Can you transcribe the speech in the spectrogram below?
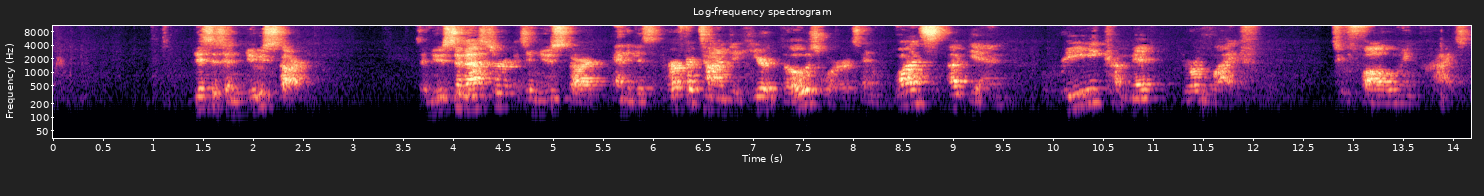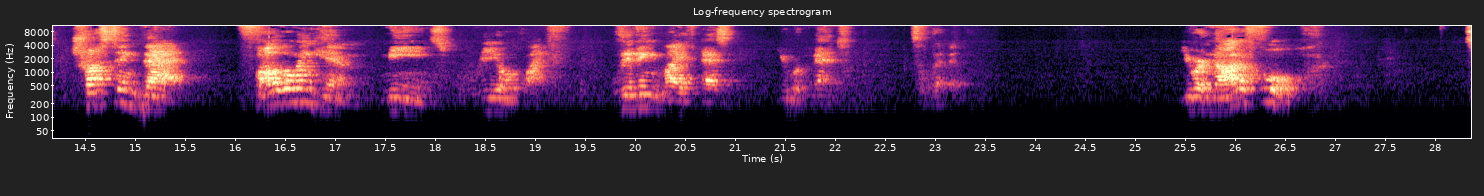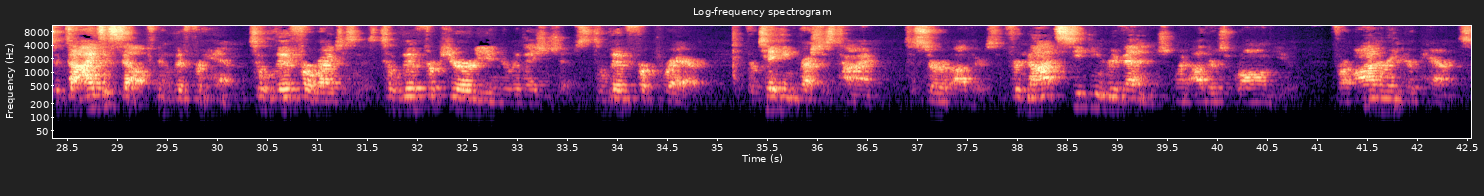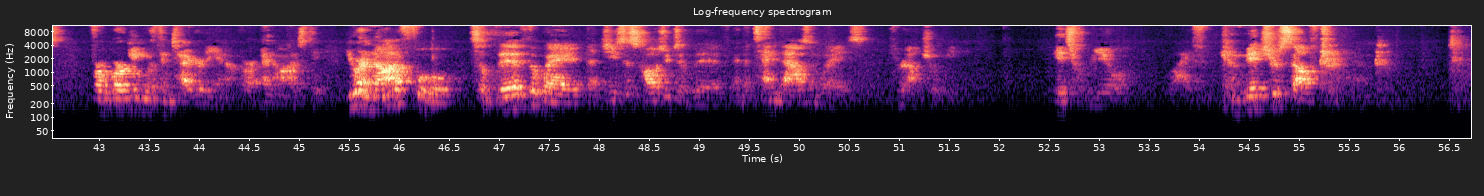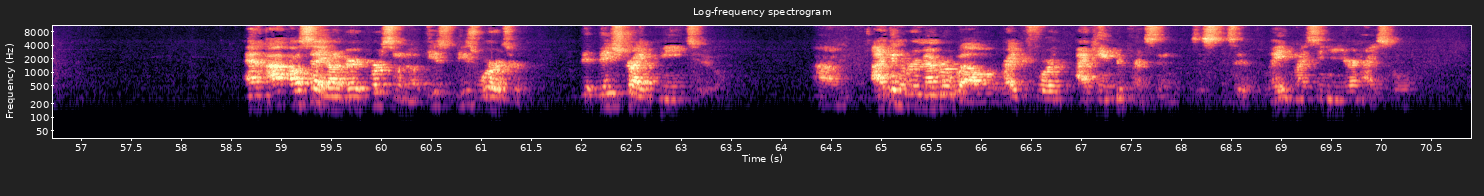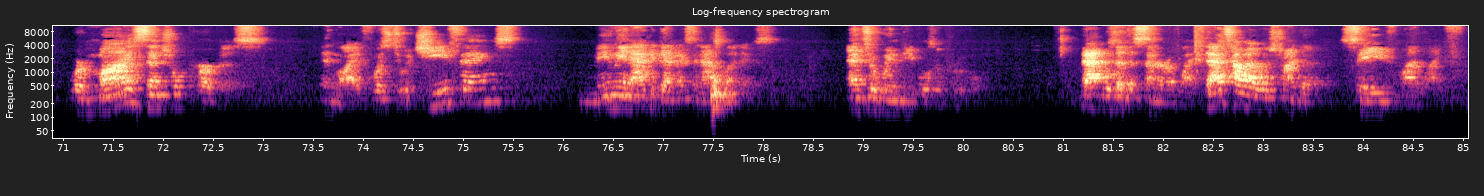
This is a new start. It's a new semester, it's a new start, and it is the perfect time to hear those words and once again recommit your life to following Christ. Trusting that following Him means real life, living life as you were meant to live it. You are not a fool to die to self and live for Him, to live for righteousness, to live for purity in your relationships, to live for prayer, for taking precious time to serve others, for not seeking revenge when others wrong you, for honoring your parents, for working with integrity and, and honesty. You are not a fool to live the way that Jesus calls you to live in the 10,000 ways throughout your week. It's real life. Commit yourself to Him. And I, will say on a very personal note, these, these words are, they, they strike me too. Um, I can remember well, right before I came to Princeton, it's, late my senior year in high school, where my central purpose in life was to achieve things, mainly in academics and athletics, and to win people's approval. That was at the center of life. That's how I was trying to save my life.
